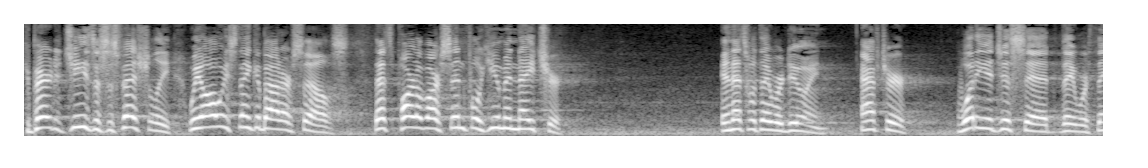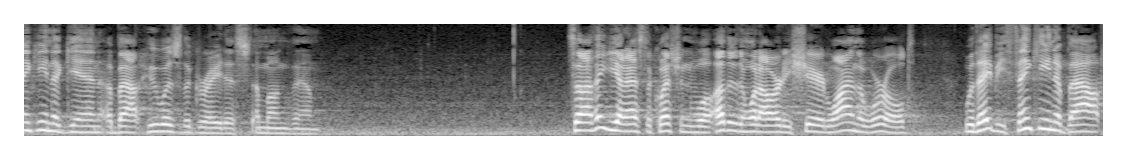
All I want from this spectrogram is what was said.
Compared to Jesus, especially, we always think about ourselves. That's part of our sinful human nature. And that's what they were doing. After what he had just said, they were thinking again about who was the greatest among them. So I think you got to ask the question well, other than what I already shared, why in the world would they be thinking about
